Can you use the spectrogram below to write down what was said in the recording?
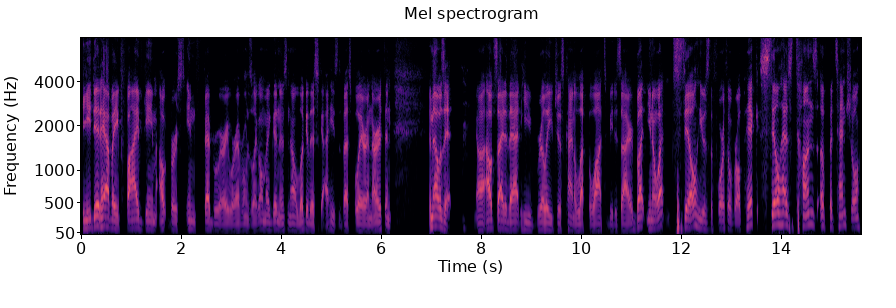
He did have a five game outburst in February where everyone's like, "Oh my goodness, now look at this guy. He's the best player on earth," and and that was it. Uh, outside of that, he really just kind of left a lot to be desired. But you know what? Still, he was the fourth overall pick. Still has tons of potential.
